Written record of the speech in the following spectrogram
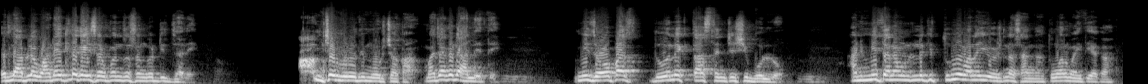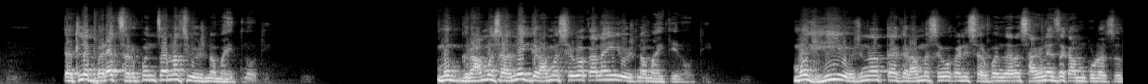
त्यातले आपल्या वाड्यातले काही सरपंच संघटित झाले. आमच्या विरोधी मोर्चा का? माझ्याकडे आले ते. मी जवळपास दोन एक तास त्यांच्याशी बोललो. आणि मी त्यांना म्हटलं की तुम्ही मला ही योजना सांगा. तुम्हाला माहिती आहे का? त्यातल्या बऱ्याच सरपंचांनाच योजना माहीत नव्हती. मग ग्राम अनेक ग्रामसेवकांना ही योजना माहिती नव्हती. मग ही योजना त्या ग्रामसेवक आणि सरपंचांना सांगण्याचं काम कोणाचं?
